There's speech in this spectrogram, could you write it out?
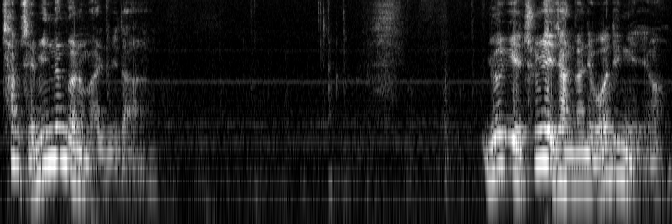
참 재밌는 거는 말입니다. 여기에 추미애 장관의 워딩이에요.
